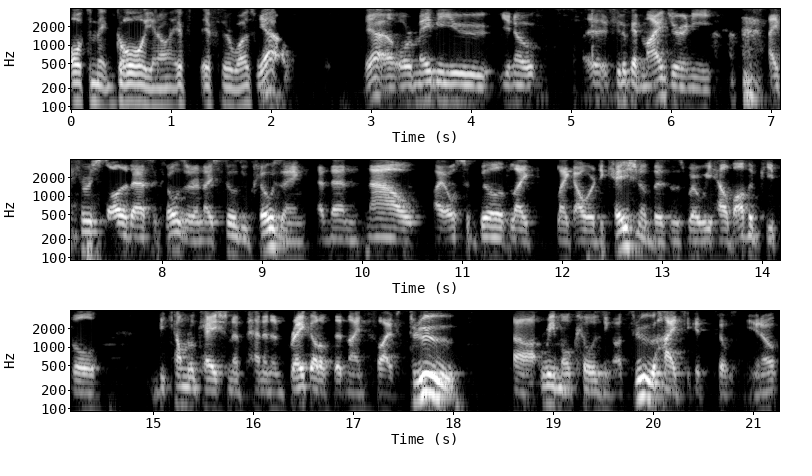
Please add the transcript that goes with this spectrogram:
ultimate goal. You know, if if there was one. yeah yeah or maybe you you know if you look at my journey i first started as a closer and i still do closing and then now i also build like like our educational business where we help other people become location independent and break out of that 95 through uh, remote closing or through high ticket closing you know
